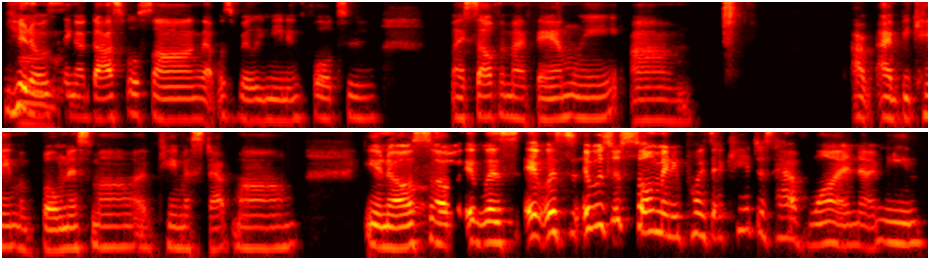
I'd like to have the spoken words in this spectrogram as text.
you know, mm. sing a gospel song that was really meaningful to myself and my family. Um, I, I, became a bonus mom. I became a stepmom. You know, wow. so it was it was it was just so many points. I can't just have one. I mean,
